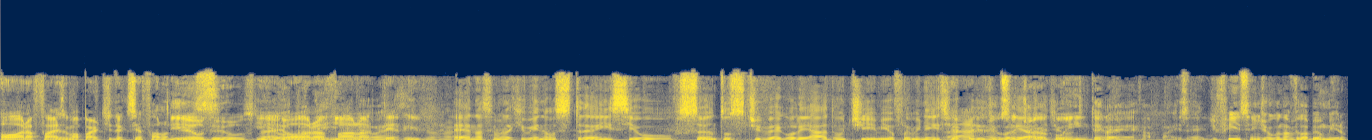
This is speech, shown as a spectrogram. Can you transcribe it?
Ora faz uma partida que você fala, Isso. meu Deus, E né? outra Ora terrível, fala é. terrível, né? É, na semana que vem não estranhe se o Santos tiver goleado um time e o Fluminense tiver É, perdido É, de goleada de com outro. Inter, É. é. rapaz, é difícil, hein? Jogou na Vila Belmiro.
